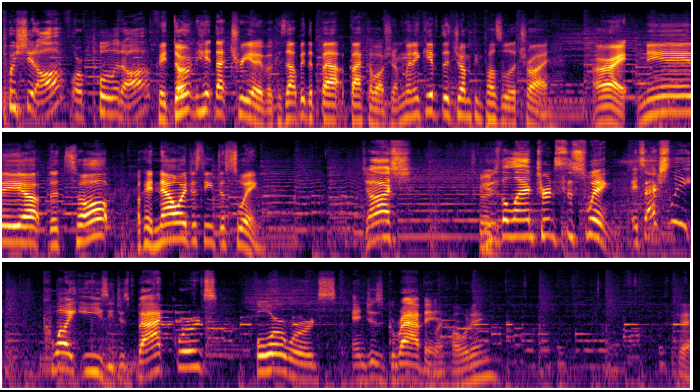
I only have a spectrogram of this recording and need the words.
push it off or pull it off? Okay, don't hit that tree over because that'll be the ba backup option. I'm going to give the jumping puzzle a try. All right, nearly up the top. Okay, now I just need to swing. Josh, use the lanterns to swing. It's actually quite easy. Just backwards, forwards, and just grab it. Am I holding? Okay.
